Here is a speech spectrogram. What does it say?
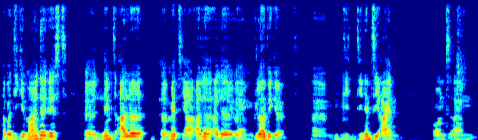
Aber die Gemeinde ist, äh, nimmt alle äh, mit, ja, alle, alle ähm, Gläubige, ähm, Mhm. die, die nimmt sie ein. Und ähm,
